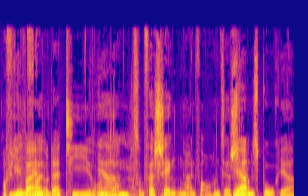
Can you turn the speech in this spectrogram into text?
auf Glühwein oder Tee und ja, dann zum Verschenken einfach auch ein sehr schönes Buch, ja.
